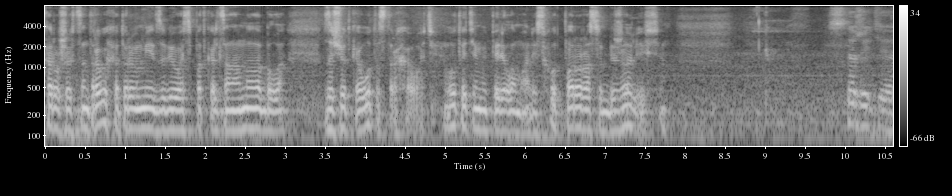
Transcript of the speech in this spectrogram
хороших центровых, которые умеют забивать с-под кольца. Нам надо было за счет кого-то страховать. Вот этим и переломались. Ход пару раз убежали и все. Скажите,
